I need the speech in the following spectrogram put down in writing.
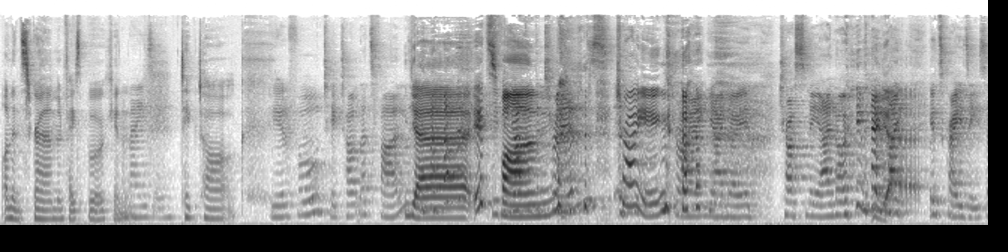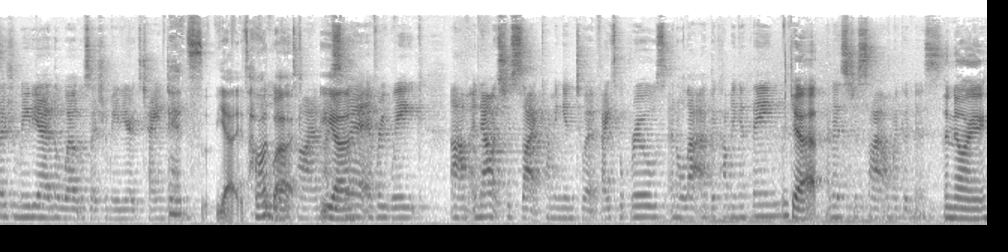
on Instagram and Facebook and Amazing. TikTok. Beautiful. TikTok, that's fun. Yeah, it's fun. trends. Trying. Trying, yeah, I know. It, trust me, I know. they Yeah. like it's crazy. Social media and the world of social media, it's changing. It's yeah, it's hard work. the time. I yeah. swear, every week. Um, and now it's just like coming into it. Facebook Reels and all that are becoming a thing, Yeah, and it's just like, oh my goodness. I know.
